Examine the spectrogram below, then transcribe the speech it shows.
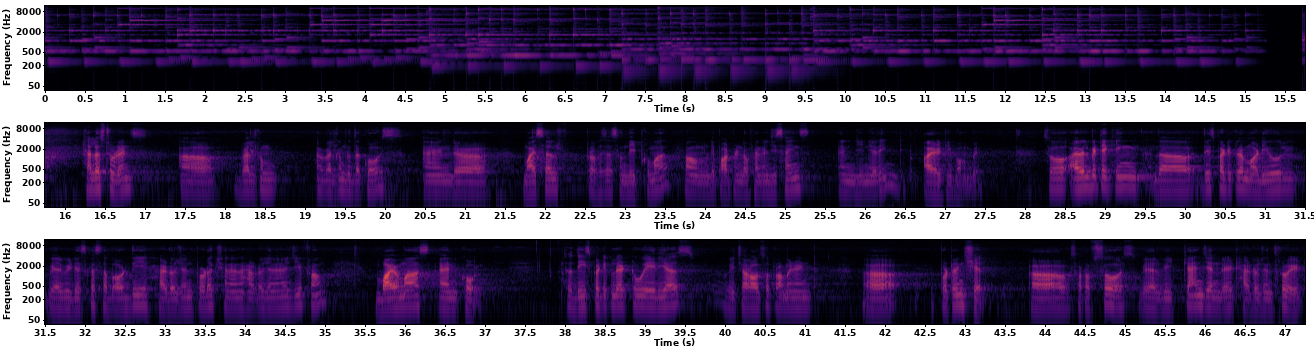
Hello students, uh, welcome, uh, welcome to the course and uh, myself Professor Sandeep Kumar from Department of Energy Science Engineering IIT Bombay. So, I will be taking the this particular module where we discuss about the hydrogen production and hydrogen energy from biomass and coal. So, these particular two areas which are also prominent uh, potential uh, sort of source where we can generate hydrogen through it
